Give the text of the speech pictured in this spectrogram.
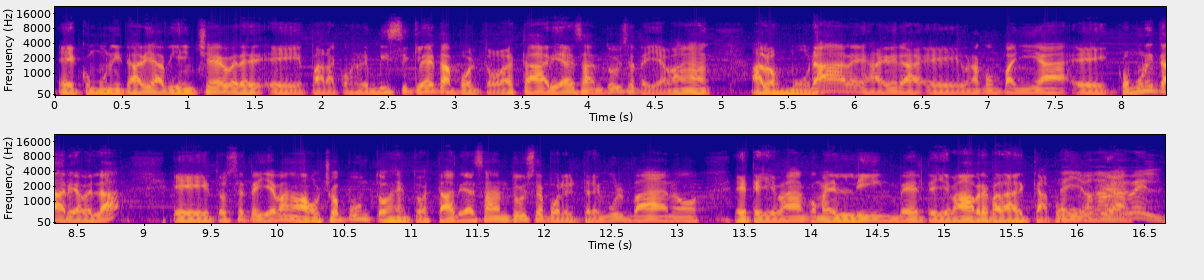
eh, comunitaria bien chévere eh, para correr bicicleta por toda esta área de Santurce. Te llevan a, a los murales. Ahí mira, eh, una compañía eh, comunitaria, ¿verdad? Eh, entonces te llevan a ocho puntos en toda esta área de Santurce por el tren urbano. eh, te llevan a comer limber, te llevan a preparar capurria. llevan a beber?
